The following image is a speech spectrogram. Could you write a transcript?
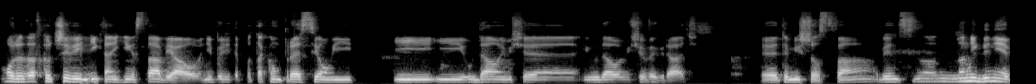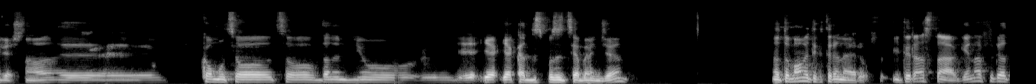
może zaskoczyli, nikt na nich nie stawiał, nie byli pod taką presją i, i, i, udało im się, i udało im się wygrać e, te mistrzostwa, więc no, no nigdy nie wiesz, no, e, komu co, co w danym dniu, e, jaka dyspozycja będzie. No to mamy tych trenerów. I teraz tak, ja na przykład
